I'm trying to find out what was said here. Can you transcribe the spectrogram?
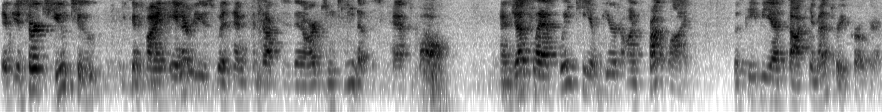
If you search YouTube, you can find interviews with him conducted in Argentina this past fall. And just last week, he appeared on Frontline, the PBS documentary program,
